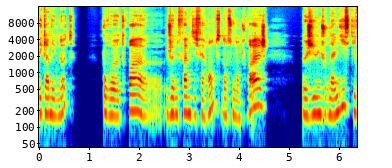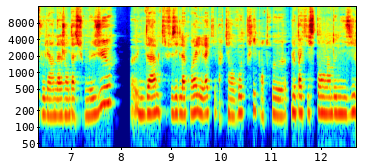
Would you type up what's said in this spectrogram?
des carnets de notes pour euh, trois euh, jeunes femmes différentes dans son entourage. j'ai eu une journaliste qui voulait un agenda sur mesure, une dame qui faisait de l'aquarelle et là qui est partie en road trip entre le Pakistan, l'Indonésie,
